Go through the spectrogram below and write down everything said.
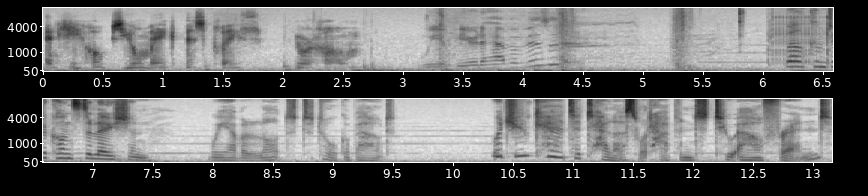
and he hopes you'll make this place your home. We appear to have a visitor. Welcome to Constellation. We have a lot to talk about. Would you care to tell us what happened to our friend?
